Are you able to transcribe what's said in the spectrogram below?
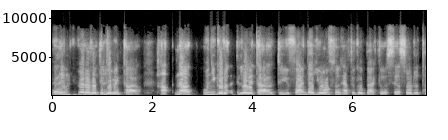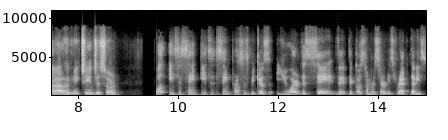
and then you go to the delivery tile. How now? When you go to the delivery tile, do you find that you often have to go back to the sales order tile and make changes, or? Well, it's the same. It's the same process because you are the say the, the customer service rep that is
